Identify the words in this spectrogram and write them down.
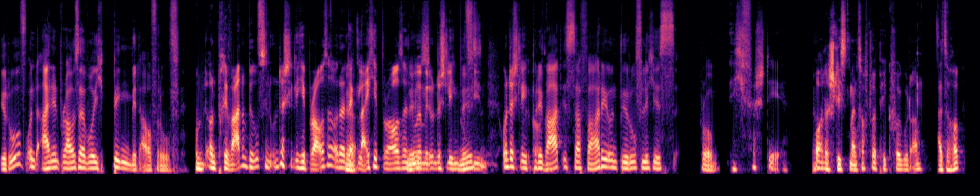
Beruf und einen Browser, wo ich Bing mit aufrufe. Und, und Privat und Beruf sind unterschiedliche Browser oder ja. der gleiche Browser, nee, nur mit unterschiedlichen Profilen? Unterschiedliche Privat ist Safari und beruflich ist Chrome. Ich verstehe. Boah, das schließt mein Software-Pick voll gut an. Also hopp.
